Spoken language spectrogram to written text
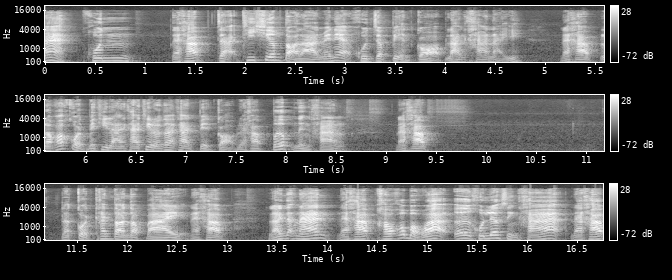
อะคุณนะครับจะที่เชื่อมต่อร้านไหมเนี่ย คุณจะเปลี่ยนกรอบร้านค้าไหนนะครับ เราก็กดไปที่ร้านค้าที่เราต้องการเปลี่ยนกรอบเลยครับปุ๊บหนึ่งครั้งนะครับ แล้วกดขั้นตอนต่อไปนะครับ หลังจากนั้นนะครับเขาก็บอกว่าเออคุณเลือกสินค้านะครับ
